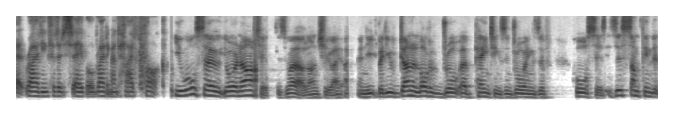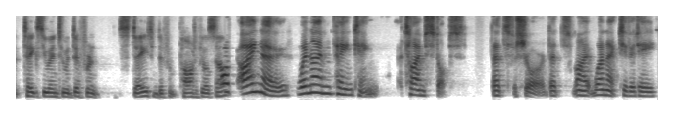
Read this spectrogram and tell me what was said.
at riding for the disabled, riding around Hyde Park. You also you're an artist as well, aren't you? I, I, and you, but you've done a lot of draw, uh, paintings and drawings of horses. Is this something that takes you into a different state, a different part of yourself? Well, I know when I'm painting, time stops. That's for sure. That's my one activity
